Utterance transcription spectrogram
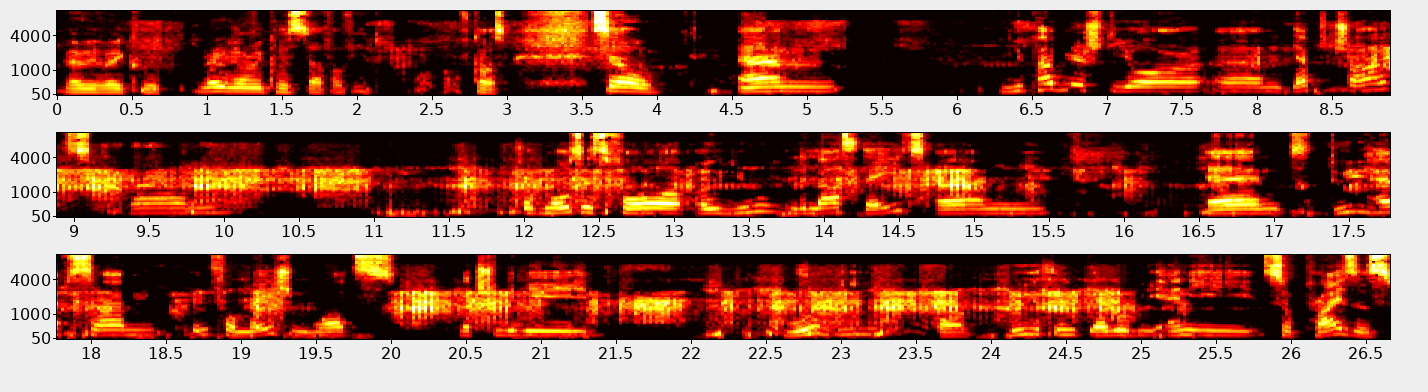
Very, very cool. Very, very cool stuff of it, of course. So, um, you published your um, depth charts um, prognosis for OU in the last days. Um, and do you have some information what's actually will be, or do you think there will be any surprises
